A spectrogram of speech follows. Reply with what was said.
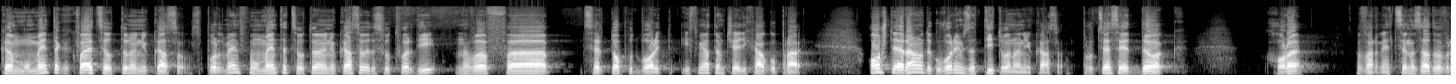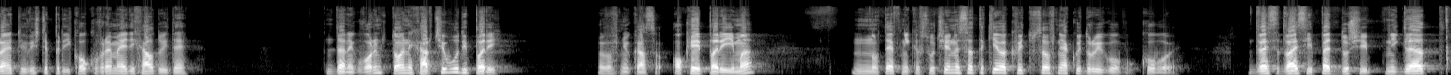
към момента каква е целта на Нюкасъл. Според мен в момента целта на Нюкасъл е да се утвърди в а, сред топ отборите. И смятам, че Еди Хал го прави. Още е рано да говорим за титла на Нюкасъл. Процесът е дълъг. Хора, върнете се назад във времето и вижте преди колко време Еди Хал дойде. Да не говорим, той не харчи луди пари в Нюкасъл. Окей, пари има, но те в никакъв случай не са такива, каквито са в някои други клубове. 225 души ни гледат.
